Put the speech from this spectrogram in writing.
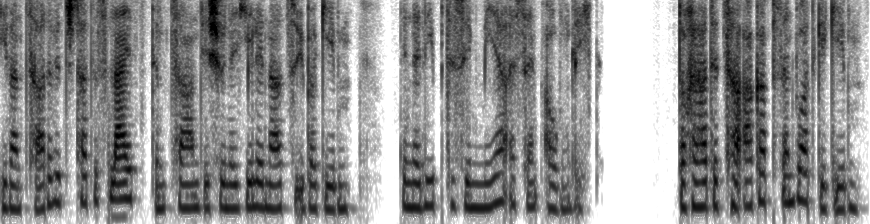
Ivan Zarewitsch tat es leid, dem Zahn die schöne Jelena zu übergeben, denn er liebte sie mehr als sein Augenlicht. Doch er hatte Zar Agab sein Wort gegeben,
